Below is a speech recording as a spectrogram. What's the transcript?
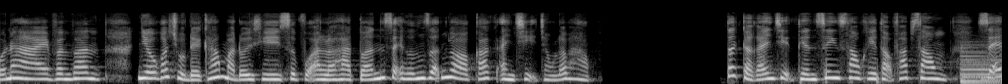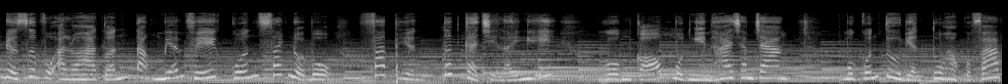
42 vân vân. Nhiều các chủ đề khác mà đôi khi sư phụ Aloha Tuấn sẽ hướng dẫn cho các anh chị trong lớp học. Tất cả các anh chị thiền sinh sau khi thọ pháp xong sẽ được sư phụ Aloha Tuấn tặng miễn phí cuốn sách nội bộ Pháp Thiền tất cả chỉ Lấy nghĩ gồm có 1.200 trang, một cuốn từ điển tu học của Pháp.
